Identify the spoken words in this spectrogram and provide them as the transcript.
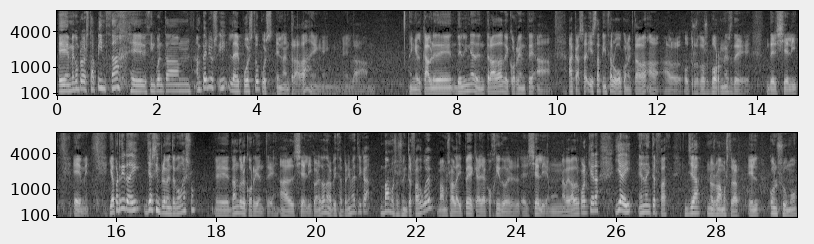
Eh, me he comprado esta pinza de 50 amperios y la he puesto pues en la entrada en, en, en la en el cable de, línea de entrada de corriente a, a, casa y esta pinza luego conectada a, otros dos bornes de, del Shelly M. Y a partir de ahí, ya simplemente con eso, eh, dándole corriente al Shelly, conectando la pinza perimétrica, vamos a su interfaz web, vamos a la IP que haya cogido el, el Shelly en un navegador cualquiera y ahí en la interfaz ya nos va a mostrar el consumo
